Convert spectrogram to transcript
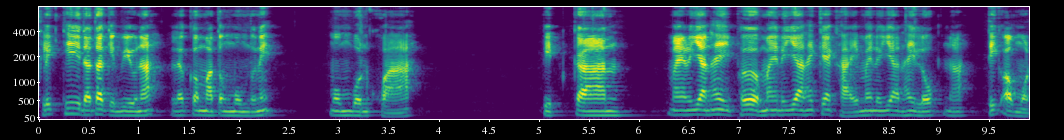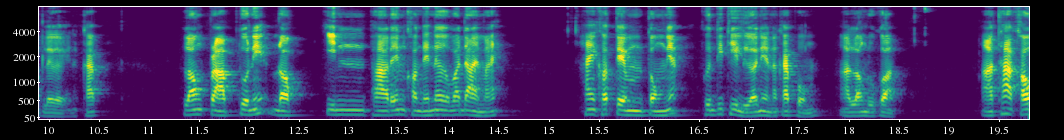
คลิกที่ Data Grid View นะ แล้วก็มาตรงมุมตรงนี้ มุมบนขวา ปิดการไม่อนุญาตให้เพิ่มไม่อนุญาตให้แก้ไขไม่อนุญาตให้ลบนะติ๊กออกหมดเลยนะครับ ลองปรับตัวนี้ doc in parent container ว่าได้ไหม ให้เขาเต็มตรงเนี้ยพื้นที่ที่เหลือเนี่ยนะครับผมอลองดูก่อนอถ้าเขา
